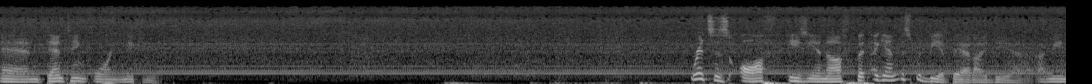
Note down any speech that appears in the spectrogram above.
and denting or nicking it. Rinse is off easy enough, but again, this would be a bad idea. I mean,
